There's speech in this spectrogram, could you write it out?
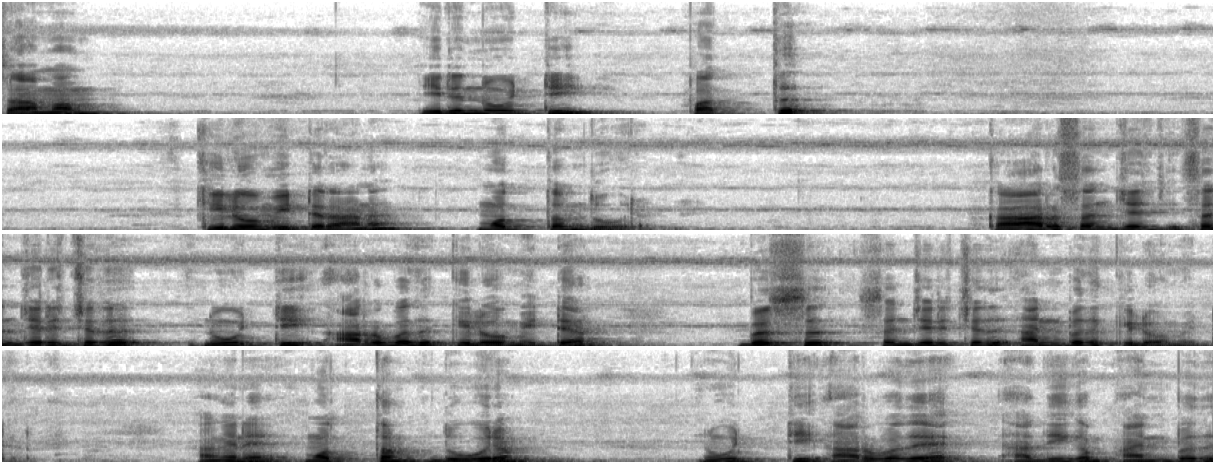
സമം ഇരുന്നൂറ്റി പത്ത് കിലോമീറ്ററാണ് മൊത്തം ദൂരം. കാറ് സഞ്ചരി സഞ്ചരിച്ചത് നൂറ്റി അറുപത് കിലോമീറ്റർ ബസ് സഞ്ചരിച്ചത് അൻപത് കിലോമീറ്റർ. അങ്ങനെ മൊത്തം ദൂരം നൂറ്റി അറുപത് അധികം അൻപത്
